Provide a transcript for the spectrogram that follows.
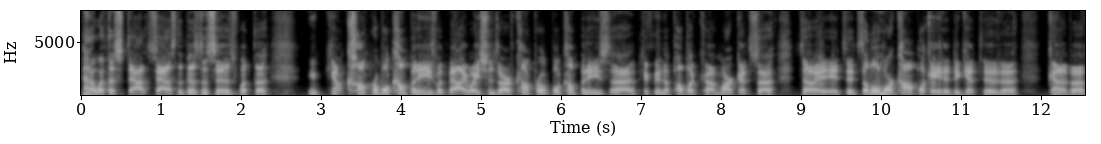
kind of what the stat, status of the business is, what the you know comparable companies, what valuations are of comparable companies, uh, particularly in the public uh, markets. Uh, so it, it's it's a little more complicated to get to the kind of a,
